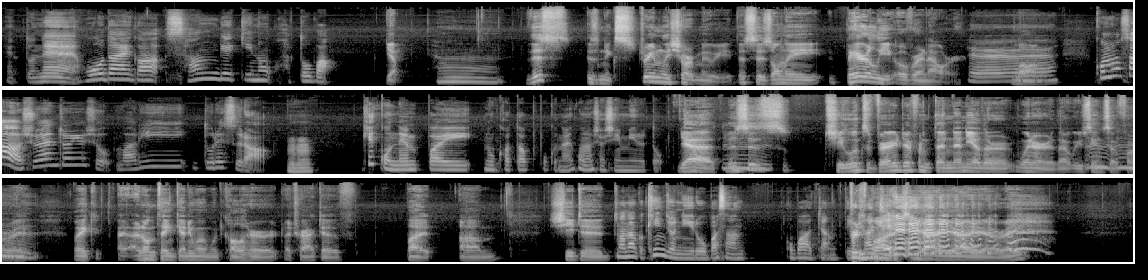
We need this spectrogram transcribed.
えっとね放題が「惨劇の波止場 Yep. This is an extremely short movie. This is only barely over an hour long. えこのさ主演女優賞マリー・ドレスラー、Mhm. 結構年配の方っぽくないこの写真見ると Yeah, this is. She looks very different than any other winner that we've seen so far, right? Like, I, I don't think anyone would call her attractive, but um, she did まあなんか近所にいるおばさんおばあちゃんっていう Pretty 感 much. じ yeah, yeah, yeah, right?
